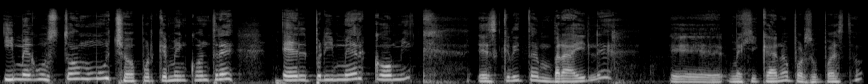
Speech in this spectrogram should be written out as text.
Y me gustó mucho porque me encontré el primer cómic escrito en braille, eh, mexicano, por supuesto,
